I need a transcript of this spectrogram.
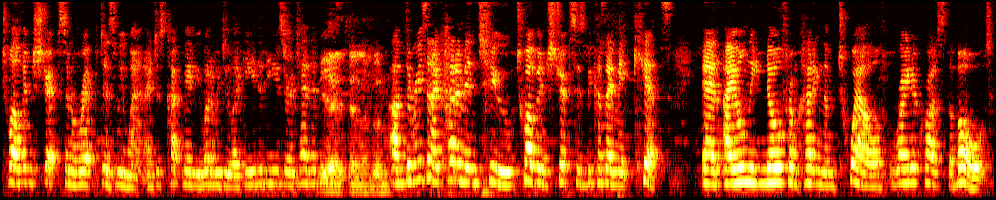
12 inch strips and ripped as we went. I just cut maybe, what do we do, like eight of these or 10 of these? Yeah, 10 of them. Um, the reason I cut them into 12 inch strips is because I make kits. And I only know from cutting them 12 right across the bolt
